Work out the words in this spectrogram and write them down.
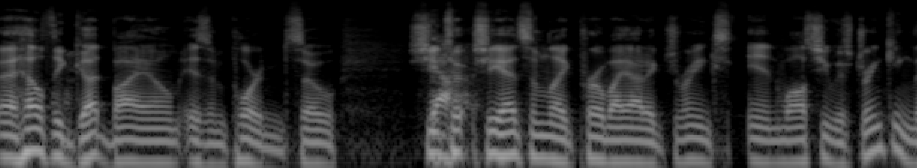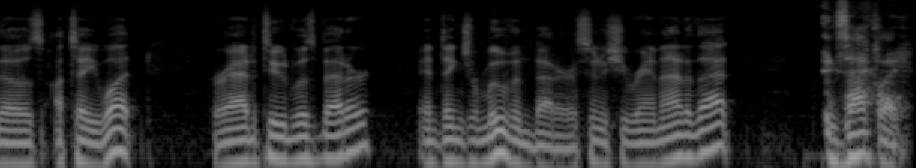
a healthy gut biome is important. So she Yeah. took she had some like probiotic drinks, and while she was drinking those, I'll tell you what, her attitude was better and things were moving better. As soon as she ran out of that, exactly.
